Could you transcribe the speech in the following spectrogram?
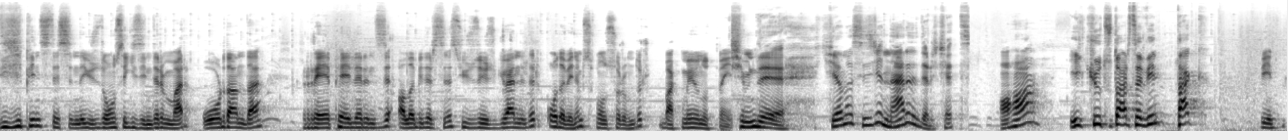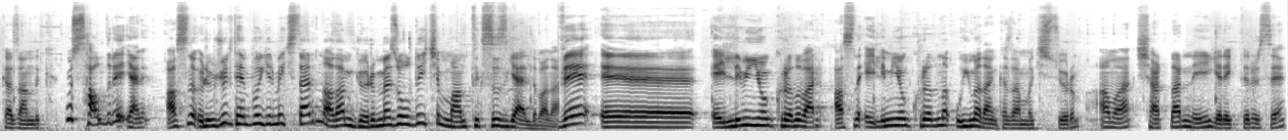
Digipin sitesinde %18 indirim var. Oradan da RP'lerinizi alabilirsiniz. %100 güvenlidir. O da benim sponsorumdur. Bakmayı unutmayın. Şimdi Kiana sizce nerededir chat? Aha. İlk Q tutarsa win. Tak. Win kazandık. Bu saldırı yani aslında ölümcül tempo girmek isterdim de adam görünmez olduğu için mantıksız geldi bana. Ve eee 50 milyon kuralı var. Aslında 50 milyon kuralına uymadan kazanmak istiyorum. Ama şartlar neyi gerektirirse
